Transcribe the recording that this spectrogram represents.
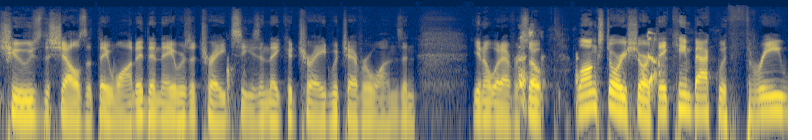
choose the shells that they wanted. And there was a trade season; they could trade whichever ones, and you know whatever. So, long story short, Yeah. they came back with three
